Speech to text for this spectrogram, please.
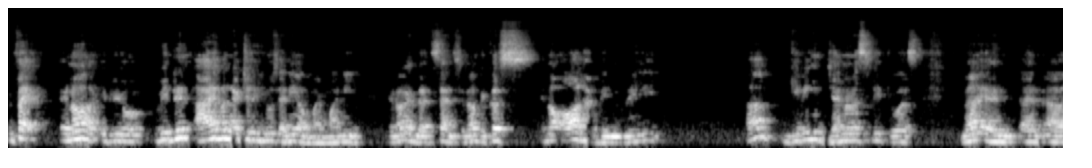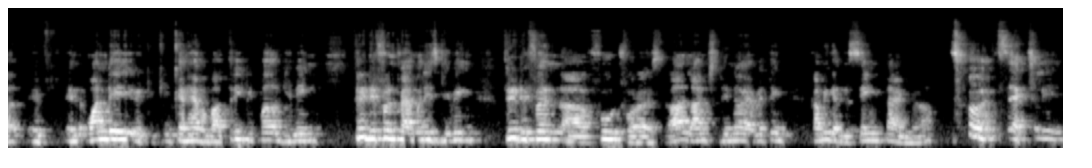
in fact, you know, if you we didn't, I haven't actually used any of my money, you know, in that sense, you know, because you know all have been really uh, giving generously to us. Yeah, and and uh, if in one day you can have about three people giving, three different families giving three different uh, food for us, uh, lunch, dinner, everything coming at the same time. You know, so it's actually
